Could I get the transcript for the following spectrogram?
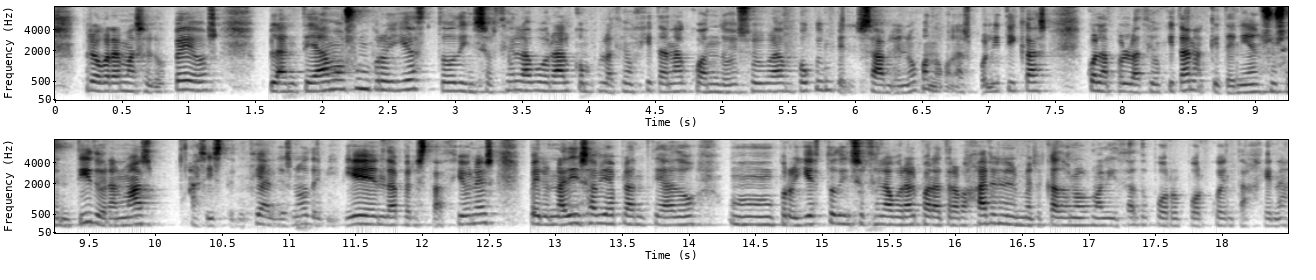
programas europeos, planteamos un proyecto de inserción laboral con población gitana cuando eso era un poco impensable, ¿no? cuando con las políticas con la población gitana, que tenían su sentido, eran más asistenciales, ¿no? de vivienda, prestaciones, pero nadie se había planteado un proyecto de inserción laboral para trabajar en el mercado normalizado por, por cuenta ajena.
